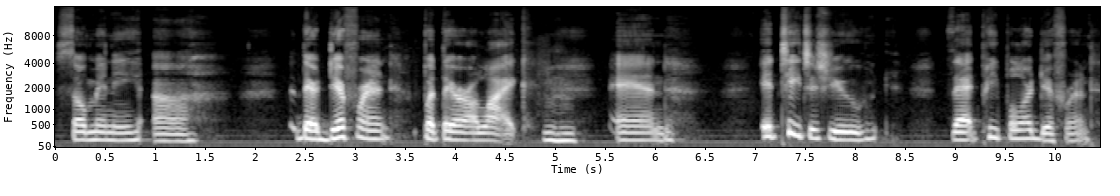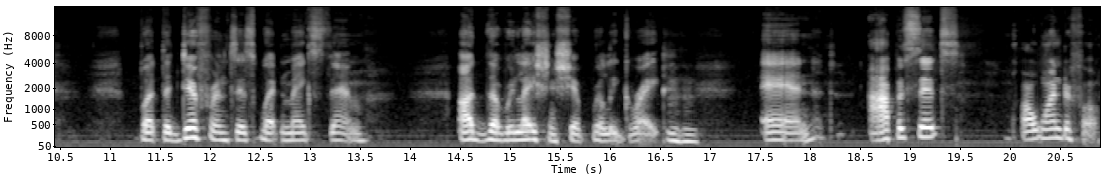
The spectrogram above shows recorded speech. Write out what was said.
so many. Uh, they're different, but they're alike, hmm and it teaches you that people are different, but the difference is what makes them uh, the relationship really great. hmm And opposites are wonderful,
